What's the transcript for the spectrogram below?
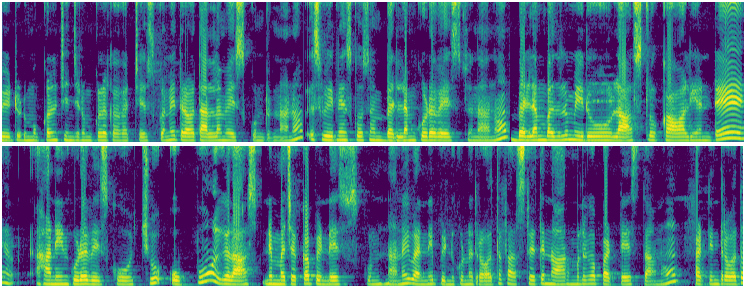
బీట్రూట్ ముక్కలు చిన్న ముక్కలుగా ముక్కలు కట్ చేసుకొని తర్వాత అల్లం వేసుకుంటున్నాను. స్వీట్నెస్ కోసం బెల్లం కూడా వేస్తున్నాను. బెల్లం బదులు మీరు లాస్ట్లో కావాలి అంటే హనీని కూడా వేసుకోవచ్చు. ఉప్పు ఇక లాస్ట్ నిమ్మ చెక్క పిండేసుకుంటున్నాను. ఇవన్నీ పిండుకున్న తర్వాత ఫస్ట్ అయితే నార్మల్గా పట్టేస్తాను. పట్టిన తర్వాత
